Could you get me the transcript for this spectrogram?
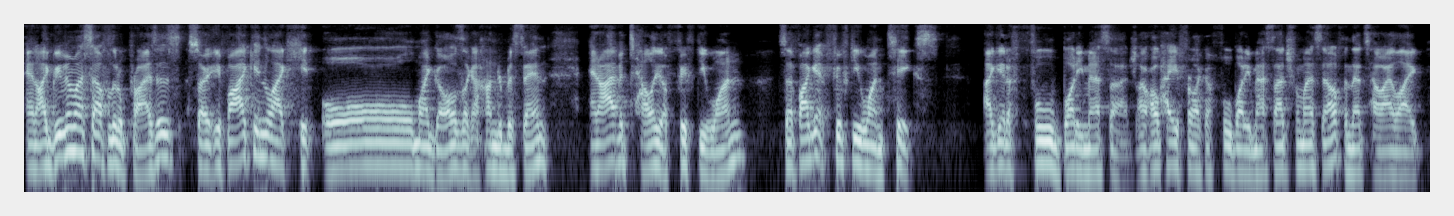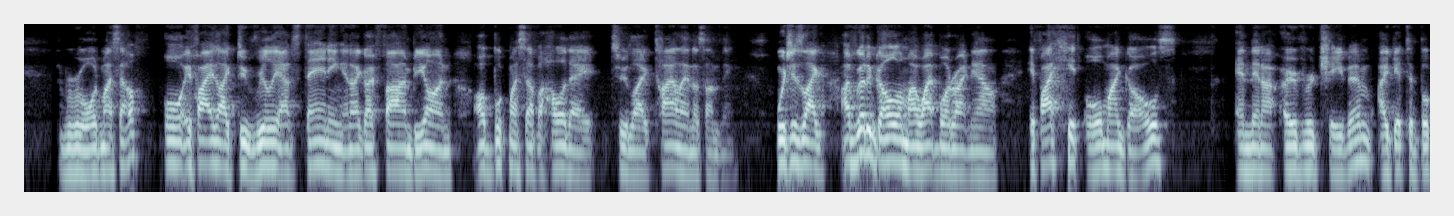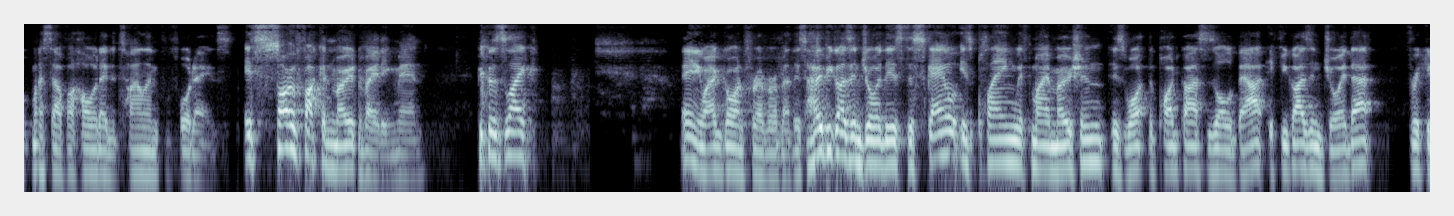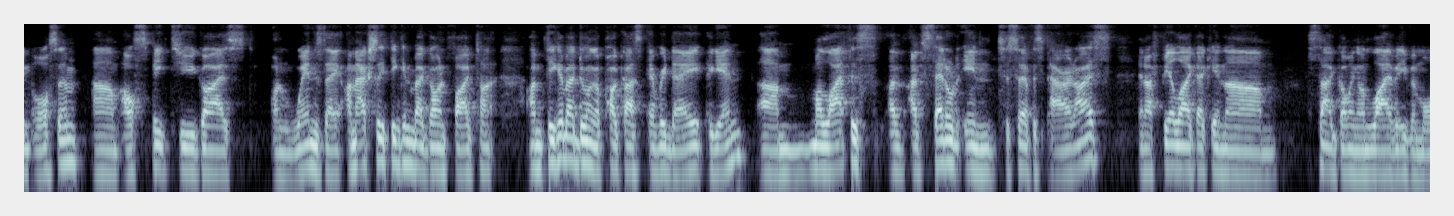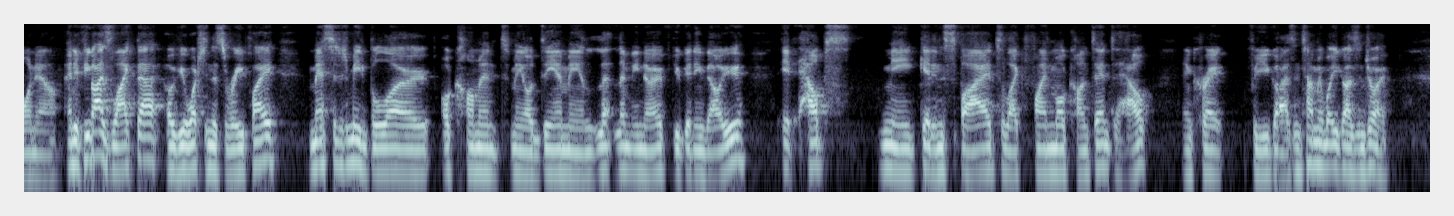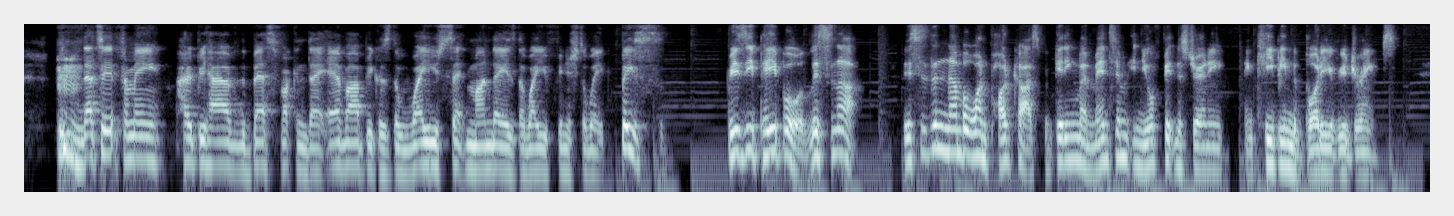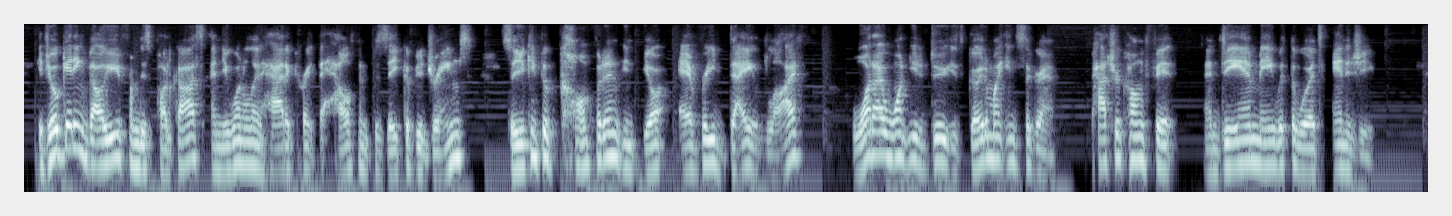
And I give myself little prizes. So if I can like hit all my goals like hundred percent, and I have a tally of fifty-one, so if I get fifty-one ticks, I get a full body massage. I'll pay for like a full body massage for myself, and that's how I like reward myself. Or if I like do really outstanding and I go far and beyond, I'll book myself a holiday to like Thailand or something. Which is like I've got a goal on my whiteboard right now. If I hit all my goals, and then I overachieve them, I get to book myself a holiday to Thailand for four days. It's so fucking motivating, man. Because like, anyway, I go on forever about this. I hope you guys enjoy this. The scale is playing with my emotion, is what the podcast is all about. If you guys enjoy that, freaking awesome. Um, I'll speak to you guys on Wednesday. I'm actually thinking about going five times. I'm thinking about doing a podcast every day again. Um, my life is I've, I've settled into Surfers Paradise, and I feel like I can um start going on live even more now. And if you guys like that, or if you're watching this replay, message me below or comment to me or DM me and let, let me know if you're getting value. It helps me get inspired to like find more content to help and create for you guys and tell me what you guys enjoy. That's it for me. Hope you have the best fucking day ever because the way you set Monday is the way you finish the week. Peace. Busy people, listen up. This is the number one podcast for getting momentum in your fitness journey and keeping the body of your dreams. If you're getting value from this podcast and you want to learn how to create the health and physique of your dreams so you can feel confident in your everyday life, what I want you to do is go to my Instagram, Patrick Hong Fit, and DM me with the words energy.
